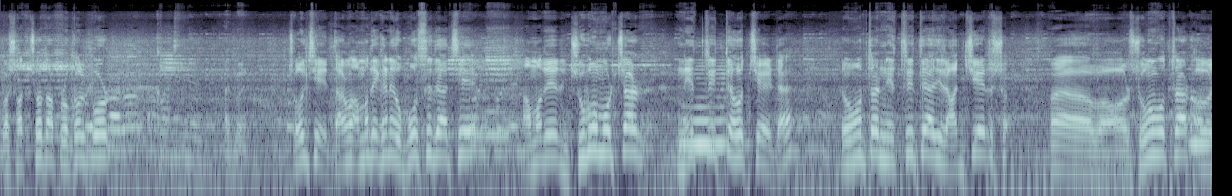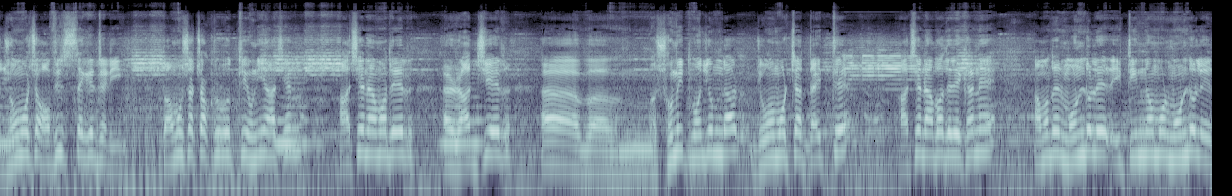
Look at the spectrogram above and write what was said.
বা স্বচ্ছতা প্রকল্প চলছে। তার আমাদের এখানে উপস্থিত আছে আমাদের যুব মোর্চার নেতৃত্বে হচ্ছে এটা। যুব মোর্চার নেতৃত্বে আজ রাজ্যের স- আহ, যুব মোর্চার মোর্চা অফিস সেক্রেটারি তমসা চক্রবর্তী উনি আছেন। আছেন আমাদের রাজ্যের সুমিত মজুমদার যুব মোর্চার দায়িত্বে। আছেন আমাদের এখানে আমাদের মণ্ডলের এই তিন নম্বর মণ্ডলের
